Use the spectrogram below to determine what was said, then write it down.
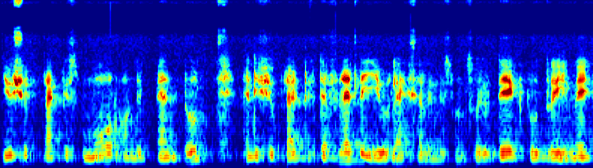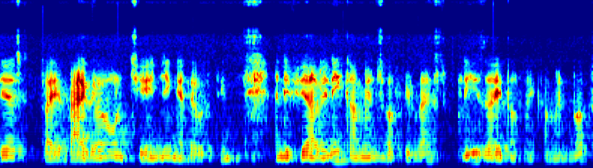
You should practice more on the pen tool. And if you practice definitely you will excel in this one. So you take two three images try background changing and everything. And if you have any comments or feedbacks please write on my comment box.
